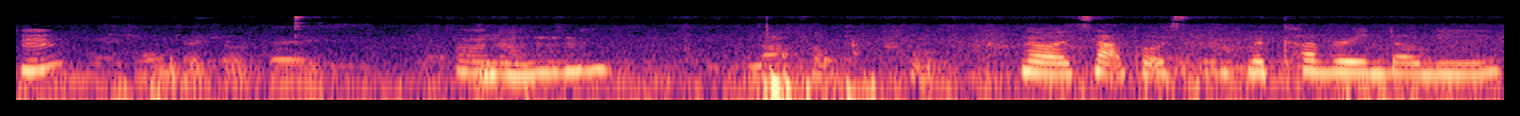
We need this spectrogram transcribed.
Hmm? Don't touch your face. Oh no. Not for No, it's not posted. Recovering doggy.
